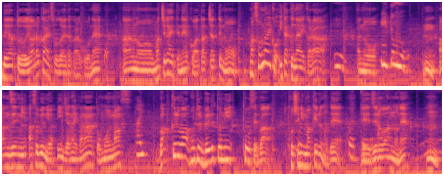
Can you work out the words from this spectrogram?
で、あと柔らかい素材だからこうね、あの、間違えてね、こう当たっちゃっても、まあそんなにこう痛くないから、うん、あの、いいと思う。うん、安全に遊ぶにはいいんじゃないかなと思います。はい。バックルは本当にベルトに通せば腰に負けるのでえー、01のね、うん、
